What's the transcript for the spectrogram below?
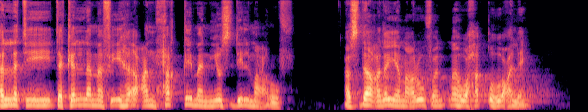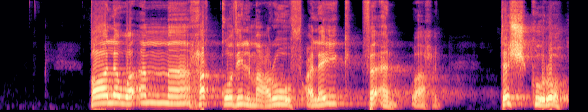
التي تكلم فيها عن حق من يسدي المعروف. أسدى علي معروفا ما هو حقه علي؟ قال وأما حق ذي المعروف عليك فأن. واحد. تشكره.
